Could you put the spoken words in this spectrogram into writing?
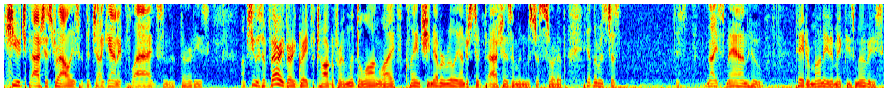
huge fascist rallies with the gigantic flags in the 30s. Um, she was a very, very great photographer and lived a long life. Claimed she never really understood fascism and was just sort of Hitler was just this nice man who paid her money to make these movies.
